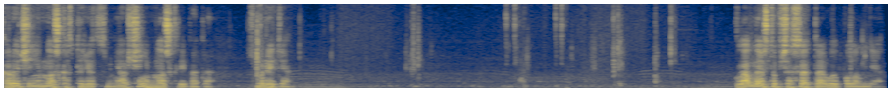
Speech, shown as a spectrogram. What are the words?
Короче, немножко остается мне. Вообще немножко, ребята. Смотрите. Главное, чтобы сейчас это выпало мне.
